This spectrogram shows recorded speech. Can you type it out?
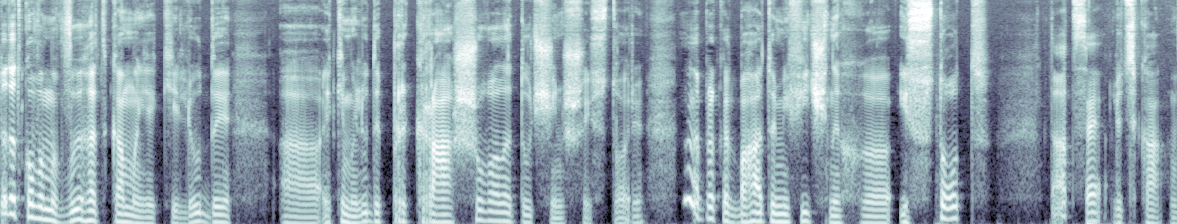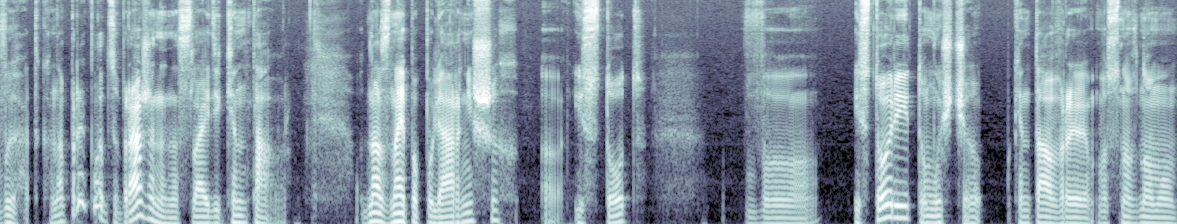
додатковими вигадками, які люди, якими люди прикрашували ту чи іншу історію. Ну, наприклад, багато міфічних е, істот, та це людська вигадка. Наприклад, зображена на слайді Кентавр. Одна з найпопулярніших е, істот в історії, тому що кентаври в основному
